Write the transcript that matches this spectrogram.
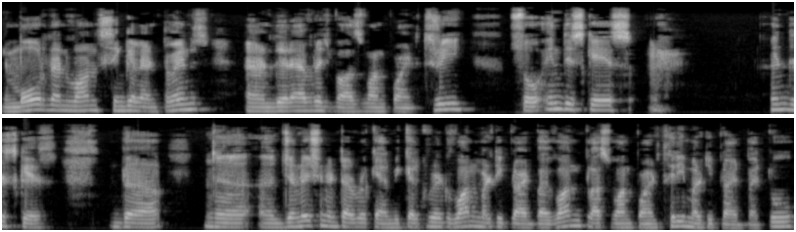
more than one single and twins and their average was 1.3 so in this case in this case the uh, uh, generation interval can be calculated 1 multiplied by 1 plus 1.3 multiplied by 2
